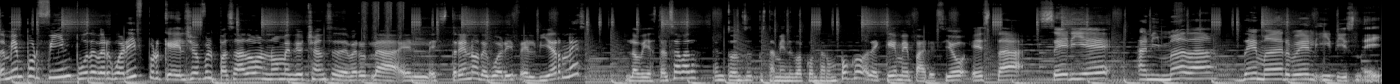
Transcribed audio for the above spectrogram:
También por fin pude ver What If porque el shuffle pasado no me dio chance de ver el estreno de What If el viernes. Lo vi hasta el sábado. Entonces, pues también les voy a contar un poco de qué me pareció esta serie animada de Marvel y Disney.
